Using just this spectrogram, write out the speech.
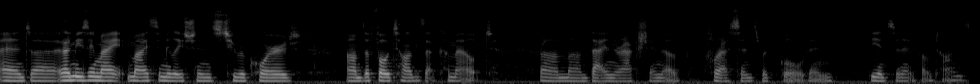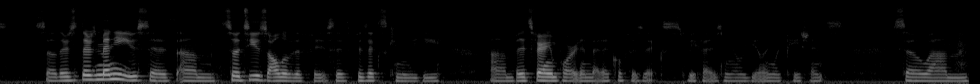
And, uh, and I'm using my, my simulations to record um, the photons that come out from um, that interaction of fluorescence with gold and the incident photons. So there's there's many uses. Um, so it's used all over the phys- physics community, um, but it's very important in medical physics because you know we're dealing with patients. So um,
